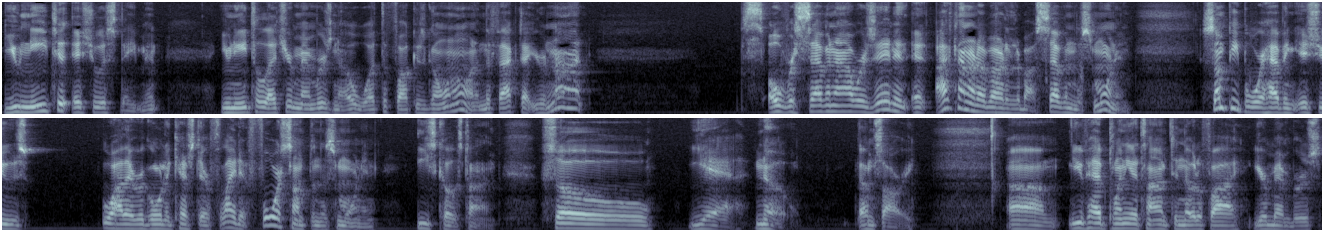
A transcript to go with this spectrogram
You need to issue a statement. You need to let your members know what the fuck is going on. And the fact that you're not over seven hours in and, i found out about it about seven this morning. Some people were having issues while they were going to catch their flight at 4 something this morning, East Coast time. So, yeah, no. I'm sorry. Um, you've had plenty of time to notify your members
